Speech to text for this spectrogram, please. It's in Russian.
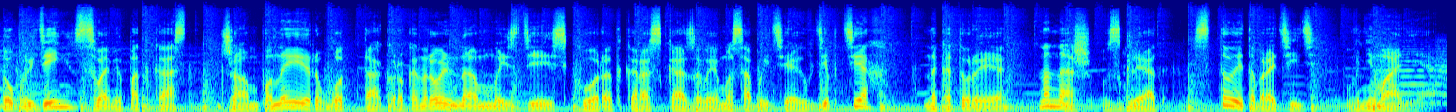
Добрый день, с вами подкаст Jump on Air. Вот так рок-н-ролльно мы здесь коротко рассказываем о событиях в Диптех, на которые, на наш взгляд, стоит обратить внимание.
